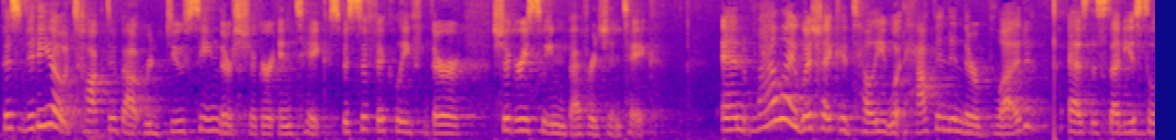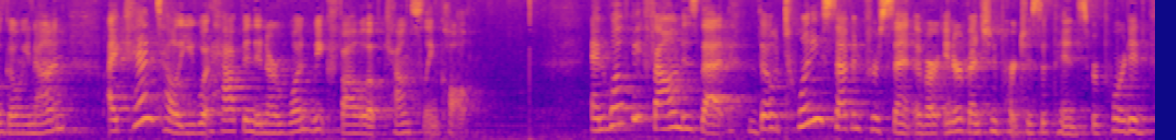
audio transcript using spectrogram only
This video talked about reducing their sugar intake, specifically their sugary sweetened beverage intake. And while I wish I could tell you what happened in their blood as the study is still going on, I can tell you what happened in our one week follow up counseling call. And what we found is that though 27% of our intervention participants reported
